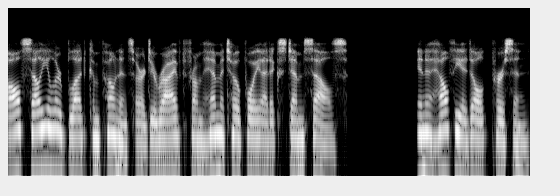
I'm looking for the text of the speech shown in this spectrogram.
All cellular blood components are derived from hematopoietic stem cells. In a healthy adult person,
